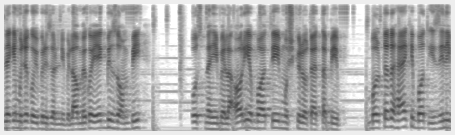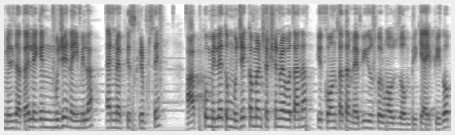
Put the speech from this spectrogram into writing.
लेकिन मुझे कोई भी रिज़ल्ट नहीं मिला। मेरे को एक भी जॉम्बी पोस्ट नहीं मिला। और ये बहुत ही मुश्किल होता है तभी बोलते तो है कि बहुत इजीली मिल जाता है, लेकिन मुझे नहीं मिला एन मैप की स्क्रिप्ट से। आपको मिले तो मुझे कमेंट सेक्शन में बताना कि कौन सा था, मैं भी यूज़ करूँगा उस जोम्बी की आईपी को।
